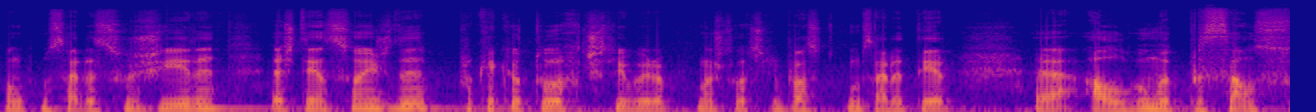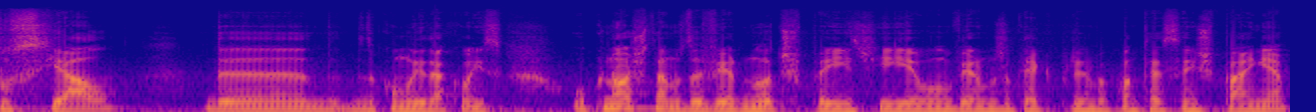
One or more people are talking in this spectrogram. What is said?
vão começar a surgir as tensões de porque é que eu estou a redistribuir ou porque não estou a redistribuir. Posso começar a ter uh, alguma pressão social de, de, de, como lidar com isso. O que nós estamos a ver noutros países, e é bom vermos o que é que, por exemplo, acontece em Espanha,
